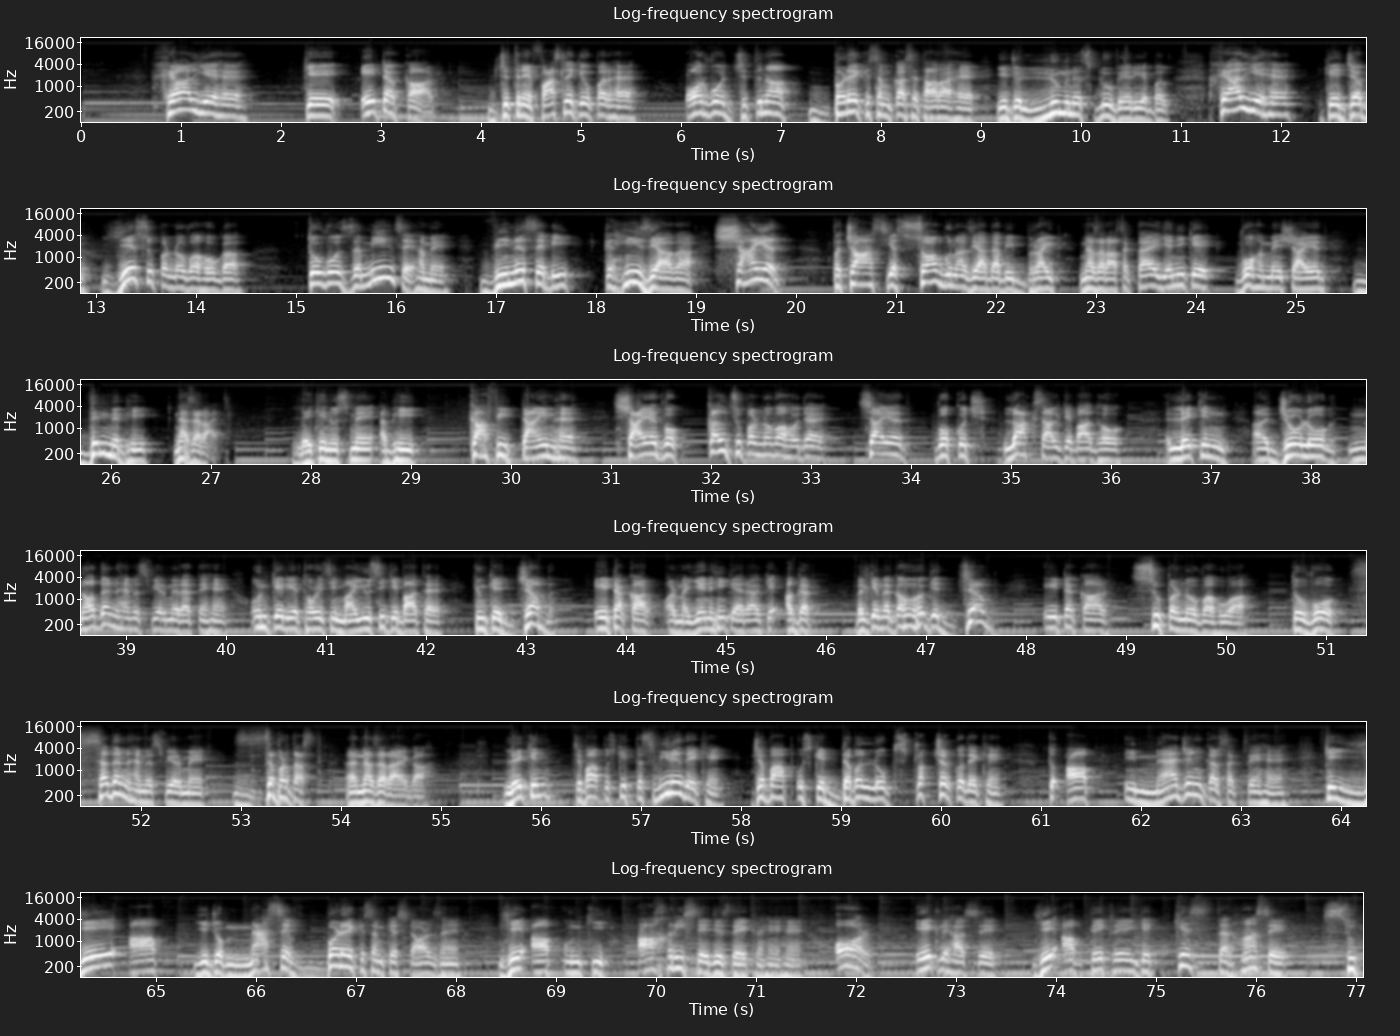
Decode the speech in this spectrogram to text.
خیال یہ ہے کہ ایٹا کار جتنے فاصلے کے اوپر ہے اور وہ جتنا بڑے قسم کا ستارہ ہے، یہ جو لومنس بلو ویریبل خیال یہ ہے کہ جب یہ سپر نووا ہوگا تو وہ زمین سے ہمیں وینس سے بھی کہیں زیادہ، شاید پچاس یا سو گنا زیادہ بھی برائٹ نظر آ سکتا ہے یعنی کہ وہ ہمیں شاید دن میں بھی نظر آئے۔ لیکن اس میں ابھی کافی ٹائم ہے، شاید وہ کل سپر نووا ہو جائے، شاید وہ کچھ لاکھ سال کے بعد ہو۔ لیکن جو لوگ ناردرن ہیمسفیئر میں رہتے ہیں، ان کے لیے تھوڑی سی مایوسی کی بات ہے، کیونکہ جب ایٹا کار۔ اور میں یہ نہیں کہہ رہا کہ اگر، بلکہ میں کہوں گا کہ جب ایٹا کار سپر نووا ہوا تو وہ سدن ہیمسفیئر میں زبردست نظر آئے گا۔ لیکن جب آپ اس کی تصویریں دیکھیں، جب آپ اس کے ڈبل لوب سٹرکچر کو دیکھیں، تو آپ امیجن کر سکتے ہیں کہ یہ آپ، یہ جو میسو بڑے قسم کے سٹارز ہیں، یہ آپ ان کی آخری سٹیجز دیکھ رہے ہیں۔ اور ایک لحاظ سے یہ آپ دیکھ رہے ہیں کہ کس طرح سے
